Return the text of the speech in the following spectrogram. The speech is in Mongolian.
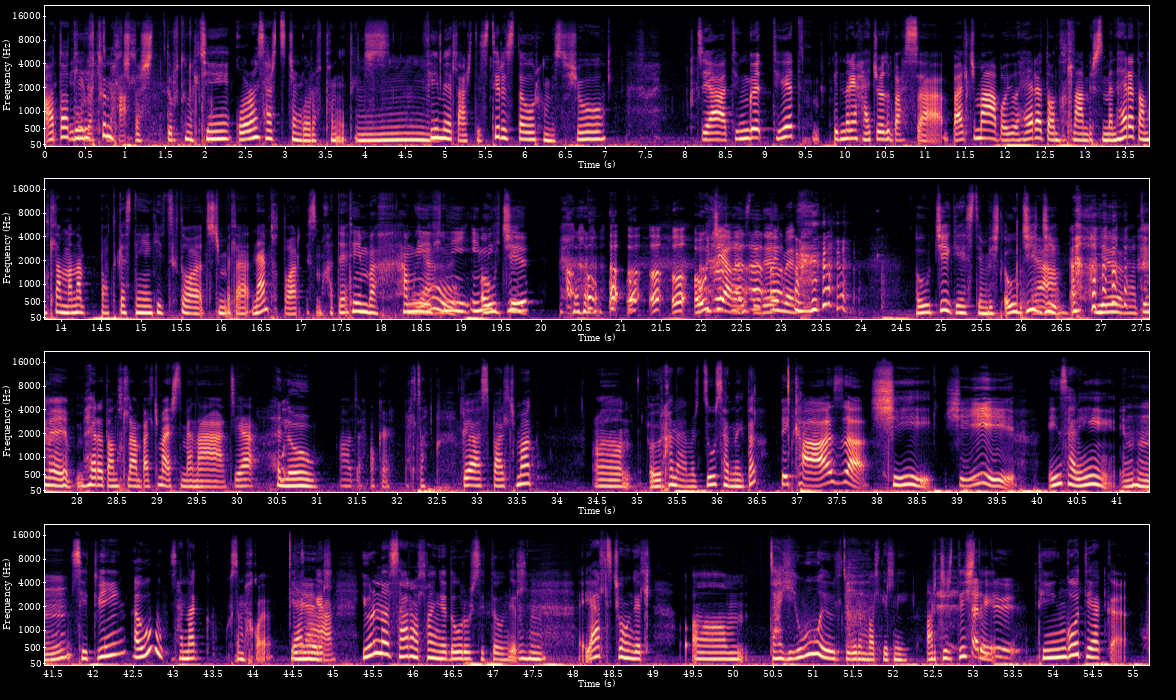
Одоо дөрөвдөх нь болчихлоо шүү дээ. Дөрөвдөх нь болчихсон. Тийм 3 сард чинь 3 дахь нь гэдэг чинь. Female artist тэр өстө өөр хүмүүс шүү. За тэгээд тэгээд бидний хажууд бас балжмаа буюу хайраа донхлаан ирсэн байна. Хайраа донхлаан манай подкастын хийцэх дугаар чинь байла 8 дахь дугаар гэсэн баха тий. Тийм бах. Хамгийн ихний имиж OG агаас тий. Тийм байна. OG guest юм биш OGG. Яа, тийм ээ хайраа донхлаан балжмаа ирсэн байна. За. Hello. Аа за, окей, болцсон. Би бас балжмаг аа уурхан амар зүү санагдаад Because she she энэ сарын сэдвийн Ау. санааг өгсөн байхгүй юу? Яг ингээл ер нь бол сар болгоо ингээд өөр өөр сэдв ингээл яалтчгүй ингээл ам за юу байвал зүгээр юм бол гэл нэг орж ирдэ штэ. Тэнгүүд яг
